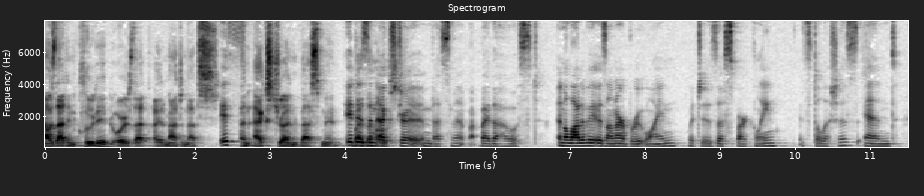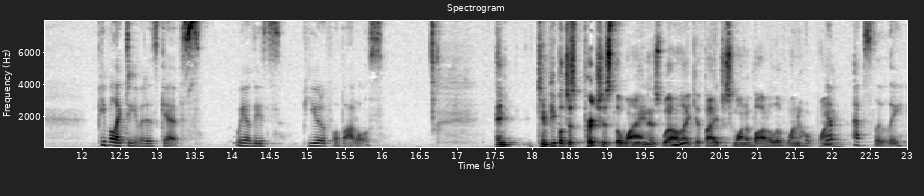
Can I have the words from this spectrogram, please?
Now, is that included, or is that? I imagine that's It's- an extra investment. It is an host. extra investment by the host. And a lot of it is on our brut wine, which is a sparkling. It's delicious. And people like to give it as gifts. We have these beautiful bottles. And can people just purchase the wine as well? Like if I just want a bottle of One Hope wine, Mm-hmm. Yep, absolutely.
